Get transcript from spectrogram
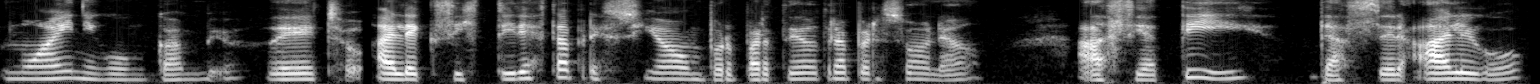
no hay ningún cambio. De hecho, al existir esta presión por parte de otra persona hacia ti de hacer algo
